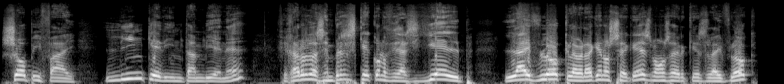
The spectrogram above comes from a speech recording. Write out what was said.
Shopify, LinkedIn también, ¿eh? Fijaros las empresas que conocidas. Yelp, LifeLock, la verdad que no sé qué es, vamos a ver qué es LifeLock.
